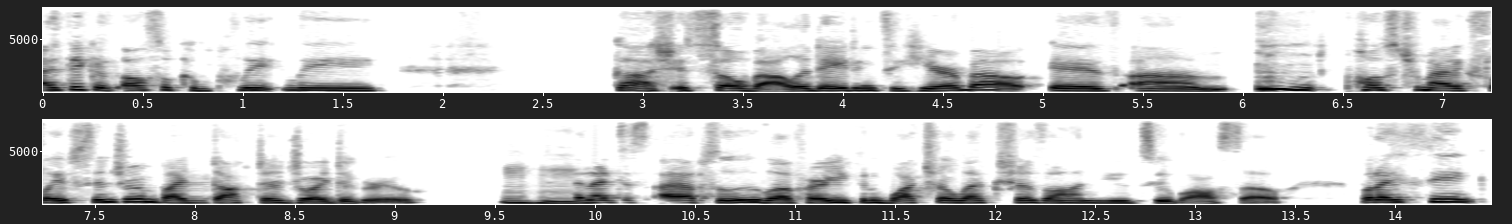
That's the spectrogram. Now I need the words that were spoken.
I think it's also completely gosh, it's so validating to hear about is um, post traumatic slave syndrome by Dr. Joy DeGruy. Mm-hmm. And I just, I absolutely love her. You can watch her lectures on YouTube also. But I think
